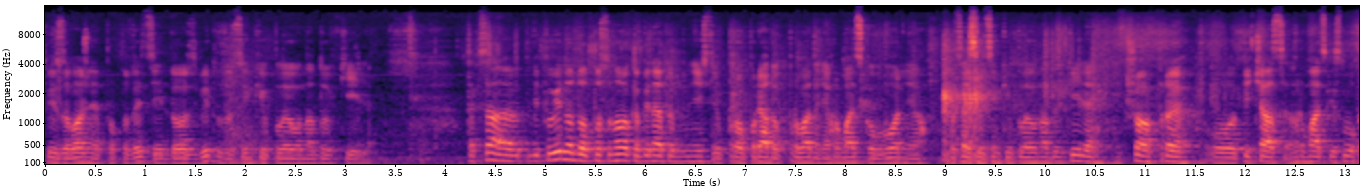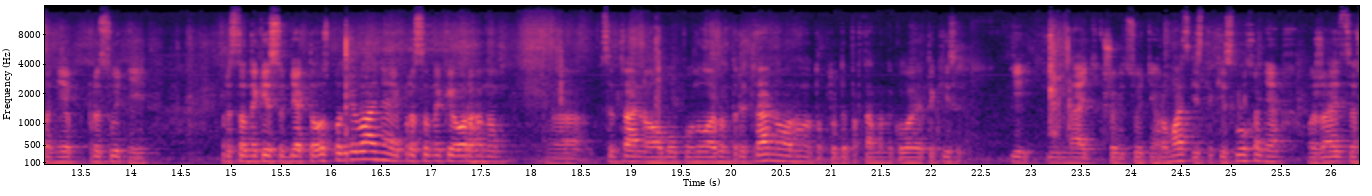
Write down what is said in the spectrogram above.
свої зауваження пропозиції до звіту з оцінки впливу на довкілля. Так само, відповідно до постанови Кабінету міністрів про порядок проведення громадського обговорення в процесі оцінки впливу на довкілля, якщо при, о, під час громадських слухань є присутні представники суб'єкта господарювання і представники органу е, центрального або повноваженого територіального органу, тобто департамент екології, такі і, і навіть якщо відсутня громадськість, такі слухання вважаються е,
